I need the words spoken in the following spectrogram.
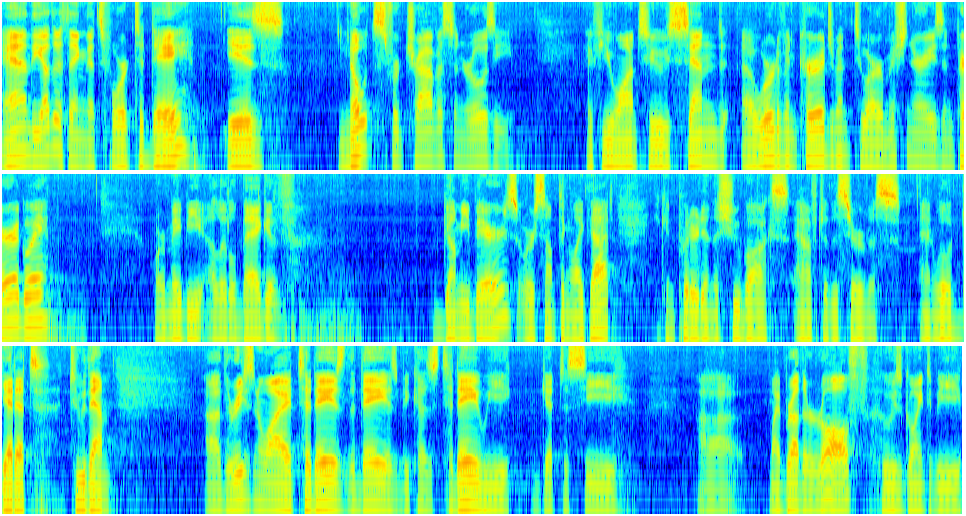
And the other thing that's for today is notes for Travis and Rosie. If you want to send a word of encouragement to our missionaries in Paraguay, or maybe a little bag of gummy bears or something like that, you can put it in the shoebox after the service, and we'll get it to them. Uh, the reason why today is the day is because today we get to see uh, my brother Rolf, who's going to be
